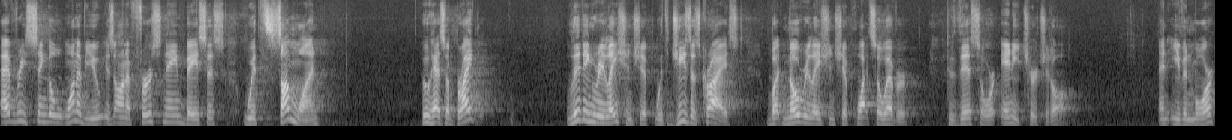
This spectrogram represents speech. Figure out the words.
Every single one of you is on a first name basis with someone who has a bright living relationship with Jesus Christ, but no relationship whatsoever to this or any church at all. And even more,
